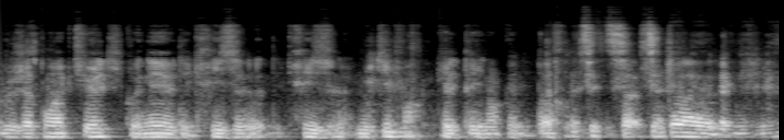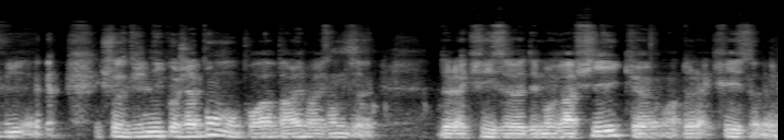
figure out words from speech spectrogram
le Japon actuel qui connaît des crises, euh, des crises multiples, enfin, quel pays n'en connaît pas C'est pas euh, quelque chose d'unique au Japon, mais on pourra parler par exemple de, de la crise démographique, euh, de la crise de,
